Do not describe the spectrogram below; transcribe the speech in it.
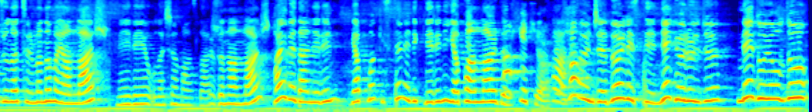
ucuna tırmanamayanlar meyveye ulaşamazlar. Kazananlar kaybedenlerin yapmak istemediklerini yapanlardır. Geçiyorum. Daha önce böylesi ne görüldü, ne duyuldu,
